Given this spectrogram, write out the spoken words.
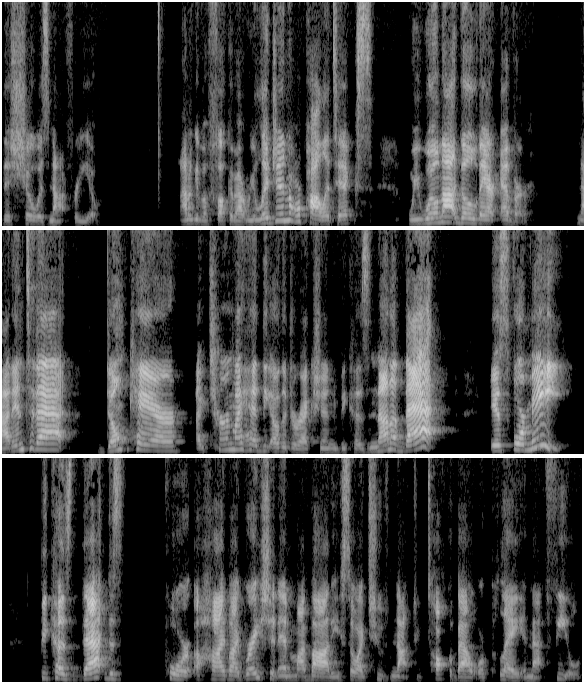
this show is not for you. I don't give a fuck about religion or politics. We will not go there ever. Not into that. Don't care. I turn my head the other direction because none of that is for me because that does pour a high vibration in my body. So I choose not to talk about or play in that field.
